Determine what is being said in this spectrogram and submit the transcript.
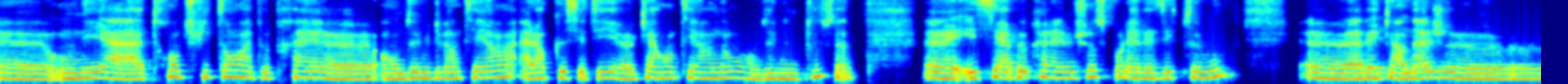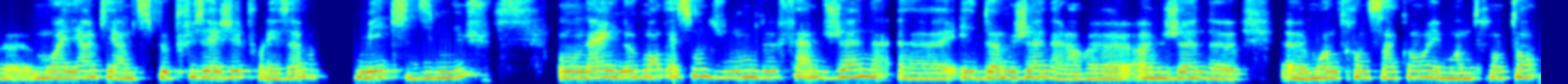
on est à 38 ans à peu près en 2021, alors que c'était 41 ans en 2012. et c'est à peu près la même chose pour la vasectomie. Euh, avec un âge euh, moyen qui est un petit peu plus âgé pour les hommes mais qui diminue. On a une augmentation du nombre de femmes jeunes euh, et d'hommes jeunes, alors euh, hommes jeunes euh, moins de 35 ans et moins de 30 ans,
